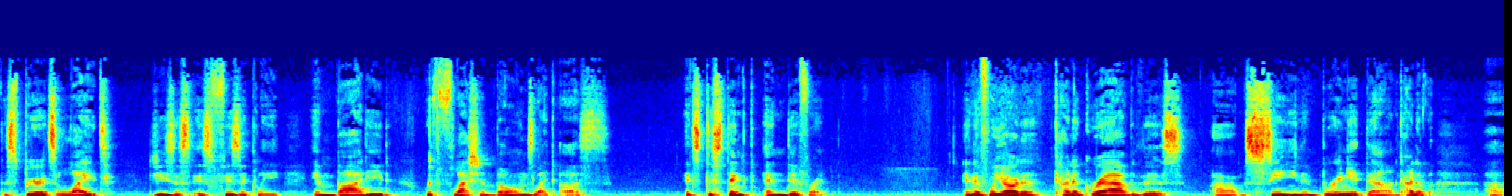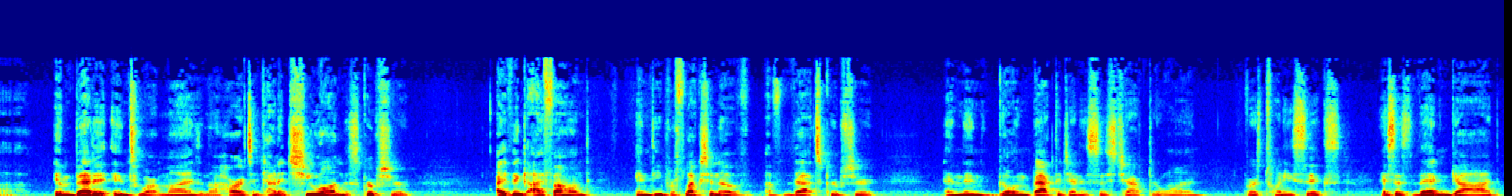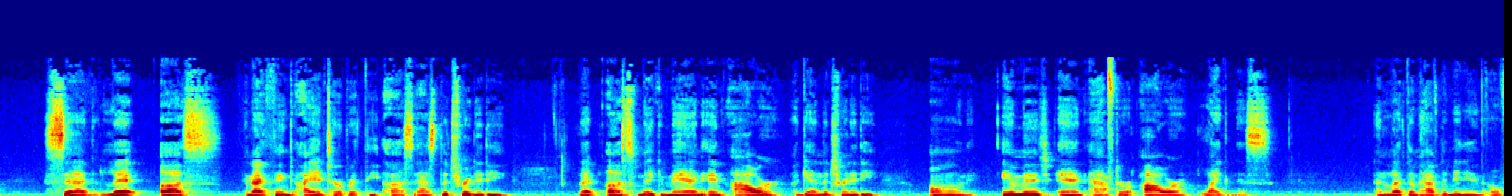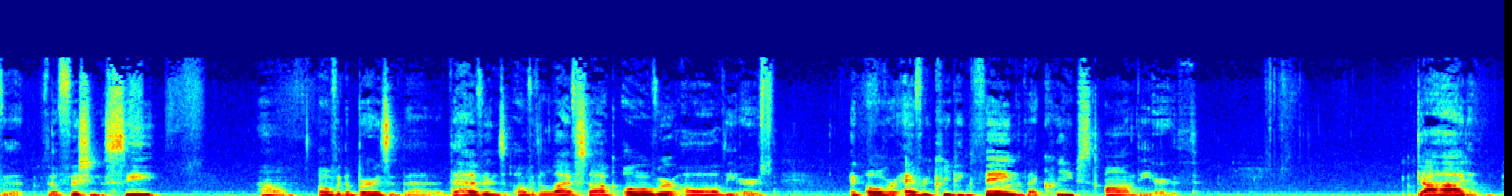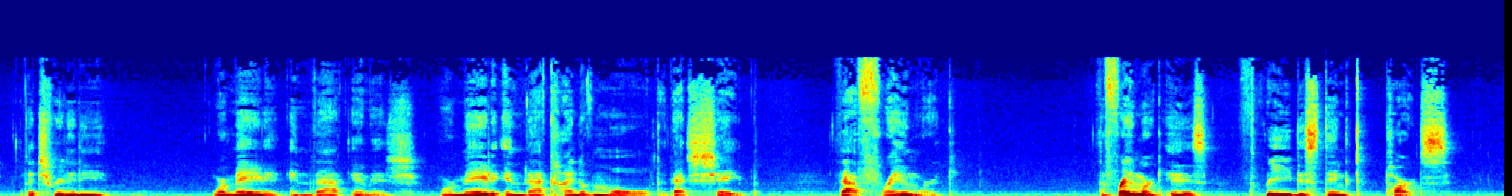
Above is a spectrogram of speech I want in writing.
the Spirit's light. Jesus is physically embodied with flesh and bones like us. It's distinct and different. And if we are to kind of grab this um, scene and bring it down, kind of uh, embed it into our minds and our hearts, and kind of chew on the scripture, I think I found in deep reflection of, of that scripture, and then going back to Genesis chapter 1, verse 26, it says, Then God said, Let us, and I think I interpret the us as the Trinity, let us make man in our, again, the Trinity, own image and after our likeness. And let them have dominion over the, fish in the sea, um, over the birds of the, the heavens, over the livestock, over all the earth, and over every creeping thing that creeps on the earth. God, the Trinity, were made in that image were made in that kind of mold, that shape, that framework. The framework is three distinct parts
